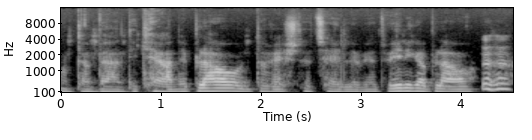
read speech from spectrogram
Und dann werden die Kerne blau und der Rest der Zelle wird weniger blau. Mhm.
